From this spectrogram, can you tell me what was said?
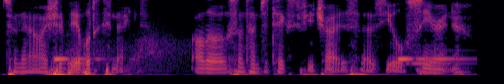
So now I should be able to connect, although sometimes it takes a few tries, as you'll see right now.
